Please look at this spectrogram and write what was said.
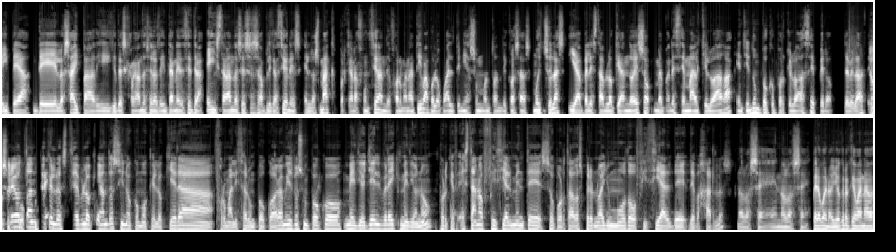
.ipa de los iPad y descargándoselos de internet, etcétera, e instalándose esas aplicaciones en los Mac porque ahora funcionan de forma nativa, con lo cual tenías un montón de cosas muy chulas y Apple está bloqueando eso. Me parece mal que lo haga. Entiendo un poco por qué lo hace, pero de verdad. No creo poco tanto que lo esté bloqueando, sino como que lo quiera formalizar un poco. Ahora mismo es un poco medio jailbreak, medio no, porque están oficialmente soportados, pero no hay un modo oficial de, de bajarlos. No lo sé, no lo sé. Pero bueno, yo creo que van a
